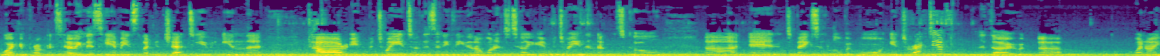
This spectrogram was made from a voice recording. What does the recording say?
work in progress. Having this here means that I can chat to you in the car in between. So if there's anything that I wanted to tell you in between, then that was cool uh, and makes it a little bit more interactive. Though um, when I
